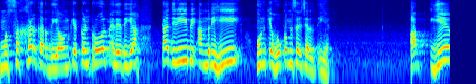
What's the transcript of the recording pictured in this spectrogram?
मुसखर कर दिया, उनके कंट्रोल में दे दिया। तजरीब अमरी ही उनके हुक्म से चलती है। अब ये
